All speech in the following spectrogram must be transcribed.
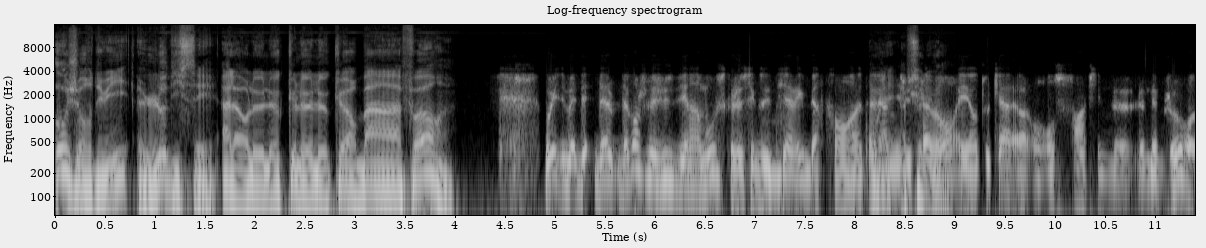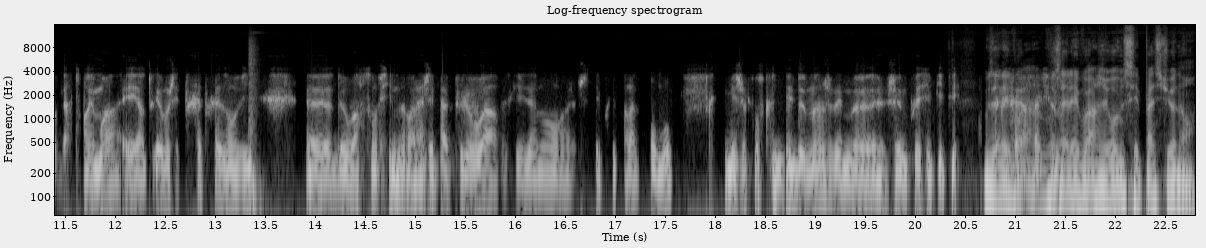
aujourd'hui l'Odyssée. Alors le le le, le cœur bat fort? Oui, d'abord je vais juste dire un mot, parce que je sais que vous étiez avec Bertrand euh, Tavernier juste avant, et en tout cas, euh, on, se fera un film le, même jour, Bertrand et moi, et en tout cas, moi j'ai très très envie euh, de voir son film. Voilà, j'ai pas pu le voir parce qu'évidemment j'étais pris par la promo, mais je pense que dès demain je vais me, je vais me précipiter. Vous allez voir, vous allez voir, Jérôme, c'est passionnant.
